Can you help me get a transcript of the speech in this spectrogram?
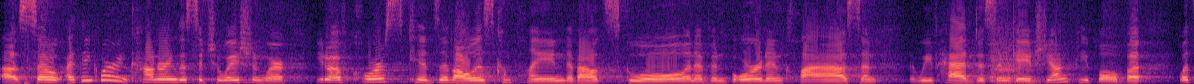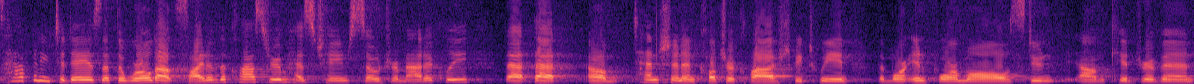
Uh, so I think we're encountering this situation where you know, of course, kids have always complained about school and have been bored in class and that we've had disengaged young people, but what's happening today is that the world outside of the classroom has changed so dramatically that that um, tension and culture clash between the more informal, student, um, kid-driven,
